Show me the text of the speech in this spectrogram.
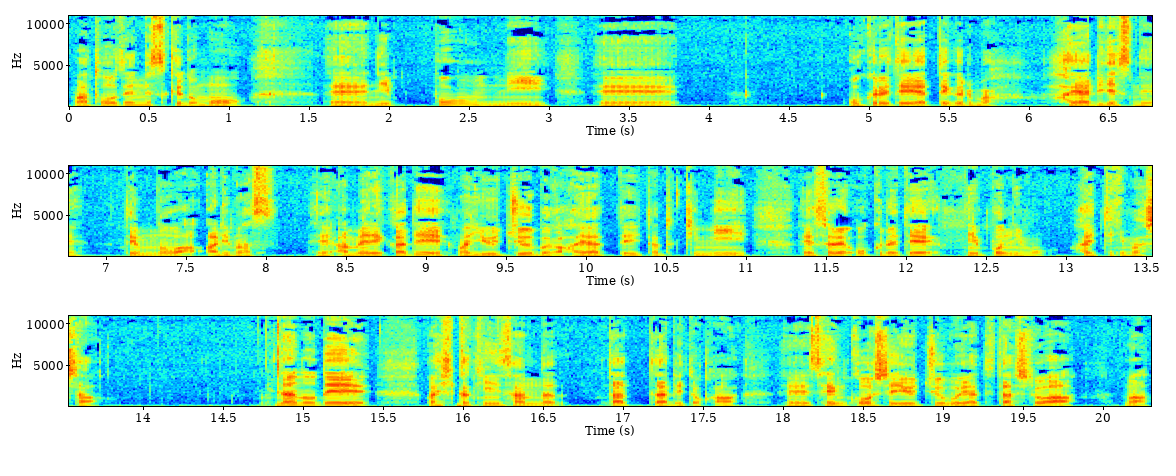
まあ当然ですけども、えー日本に、えー遅れてやってくる、まあ、流行りですね。っていうものはあります。えアメリカで、ま、YouTube が流行っていた時に、えそれ遅れて日本にも入ってきました。なので、まあ、ヒカキンさんだったりとか、えー先行して YouTube をやってた人は、ま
